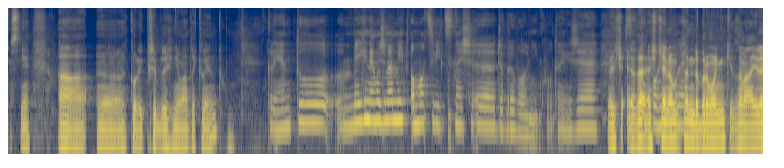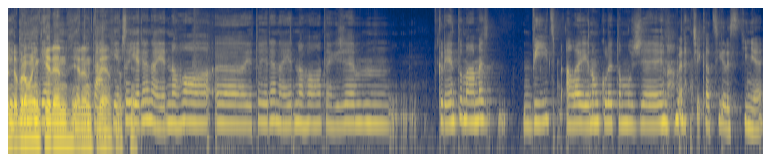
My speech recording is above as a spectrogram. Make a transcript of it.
Jasně. A eh, kolik přibližně máte klientů? klientů, my jich nemůžeme mít o moc víc než eh, dobrovolníků, takže... Ještě, to ještě pohybuje. jenom ten dobrovolník, znamená jeden je dobrovolník, jeden, jeden, jeden to klient. Tak, je jasně. to jeden na jednoho, eh, je to jeden na jednoho, takže mm, klientů máme víc, ale jenom kvůli tomu, že máme na čekací listině.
